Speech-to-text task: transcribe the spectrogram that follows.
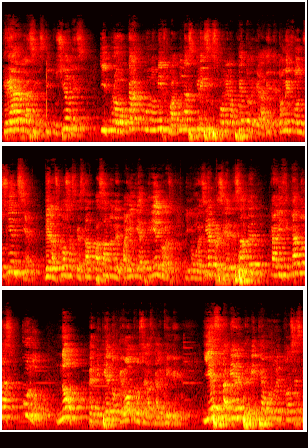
crear las instituciones y provocar uno mismo algunas crisis con el objeto de que la gente tome conciencia de las cosas que están pasando en el país y adquiriéndolas. Y como decía el presidente Samper, calificándolas uno, no permitiendo que otros se las califiquen. Y eso también le permite a uno entonces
